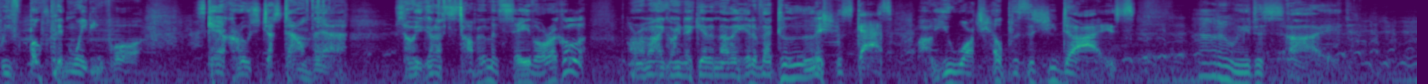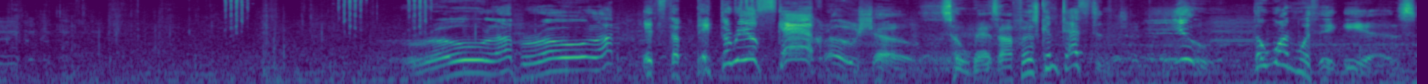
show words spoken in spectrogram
We've both been waiting for. Scarecrow's just down there. So are you gonna stop him and save Oracle? Or am I going to get another hit of that delicious gas while you watch helpless as she dies? How do we decide? Roll up, roll up. It's the Pick the Real Scarecrow show. So where's our first contestant? You, the one with the ears.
